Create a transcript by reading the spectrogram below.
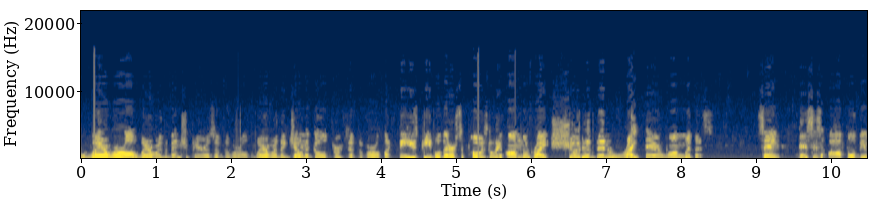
where were all where were the Ben Shapiro's of the world? Where were the Jonah Goldbergs of the world? Like these people that are supposedly on the right should have been right there along with us, saying this is awful. The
